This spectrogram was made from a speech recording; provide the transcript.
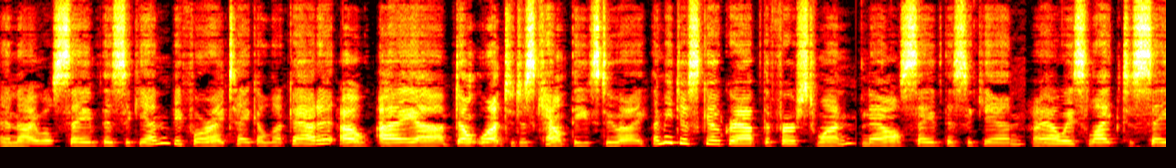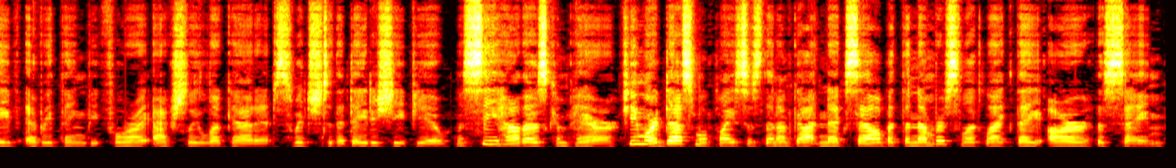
And I will save this again before I take a look at it. Oh, I uh, don't want to just count these, do I? Let me just go grab the first one. Now I'll save this again. I always like to save everything before I actually look at it. Switch to the datasheet view. Let's see how those compare. A few more decimal places than I've got in Excel, but the numbers look like they are the same.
